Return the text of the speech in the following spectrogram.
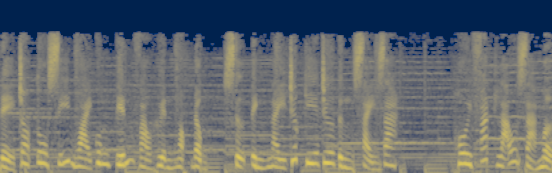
để cho tu sĩ ngoài cung tiến vào huyền Ngọc Đồng, sự tình này trước kia chưa từng xảy ra. Hôi phát lão giả mở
